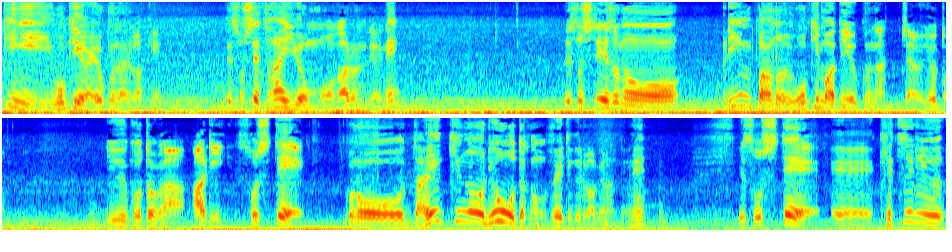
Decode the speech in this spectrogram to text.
気に動きが良くなるわけ。で、そして体温も上がるんだよね。で、そして、その、リンパの動きまで良くなっちゃうよ、ということがあり、そして、この、唾液の量とかも増えてくるわけなんだよね。でそして、えー血流、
